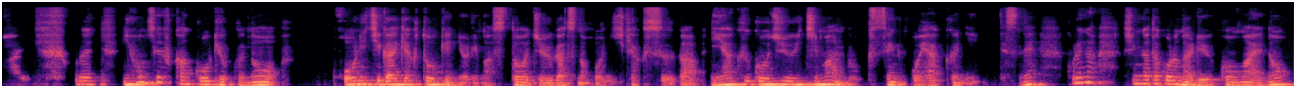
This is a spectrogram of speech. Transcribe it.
はい。これ、日本政府観光局の訪日外客統計によりますと、10月の訪日客数が251万6500人ですね。これが新型コロナ流行前の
